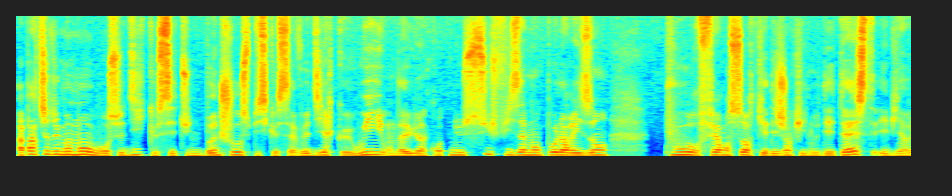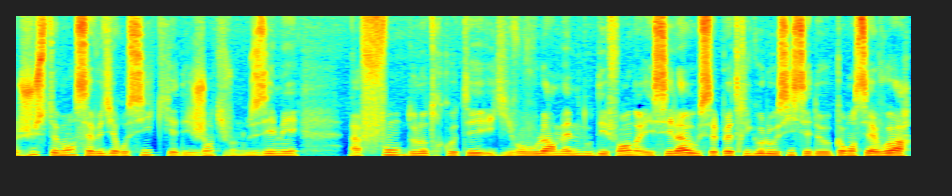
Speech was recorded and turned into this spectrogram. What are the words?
à partir du moment où on se dit que c'est une bonne chose, puisque ça veut dire que oui, on a eu un contenu suffisamment polarisant pour faire en sorte qu'il y ait des gens qui nous détestent, eh bien justement, ça veut dire aussi qu'il y a des gens qui vont nous aimer à fond de l'autre côté et qui vont vouloir même nous défendre. Et c'est là où ça peut être rigolo aussi, c'est de commencer à voir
